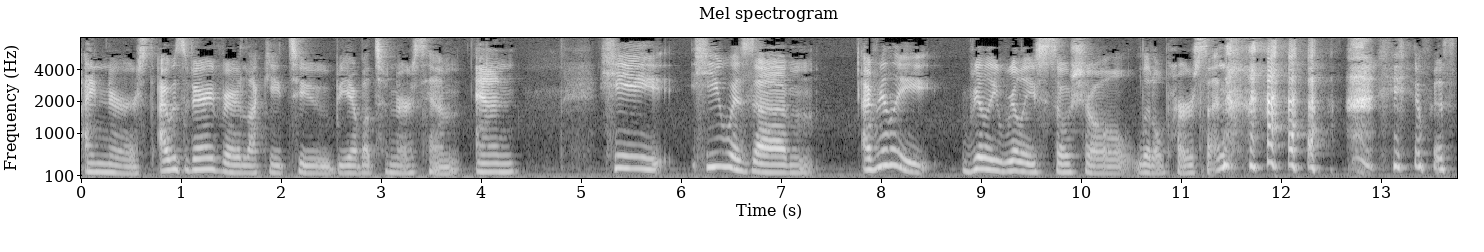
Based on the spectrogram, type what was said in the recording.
I nursed. I was very very lucky to be able to nurse him, and he he was um, a really really really social little person. he was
